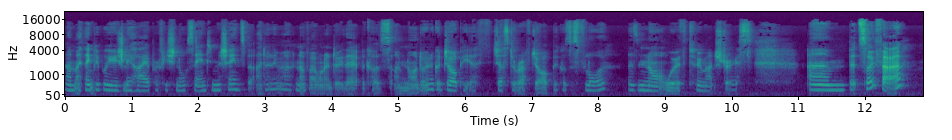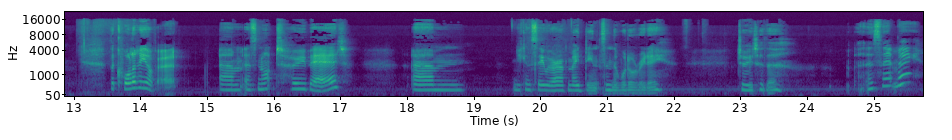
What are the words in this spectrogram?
Um, I think people usually hire professional sanding machines, but I don't even know if I want to do that because I'm not doing a good job here. Just a rough job because this floor is not worth too much stress. Um, but so far, the quality of it um, is not too bad. Um, you can see where I've made dents in the wood already due to the... Is that me?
